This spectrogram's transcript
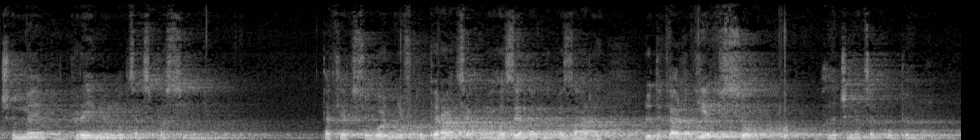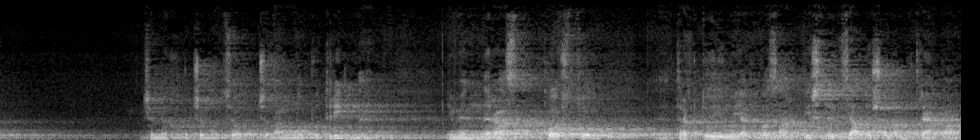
чи ми приймемо це спасіння. Так як сьогодні в коопераціях, в магазинах, на базарі люди кажуть, є все, але чи ми це купимо? Чи ми хочемо цього, чи нам воно потрібне? І ми не раз костюм трактуємо як базар. Пішли, взяли, що нам треба,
